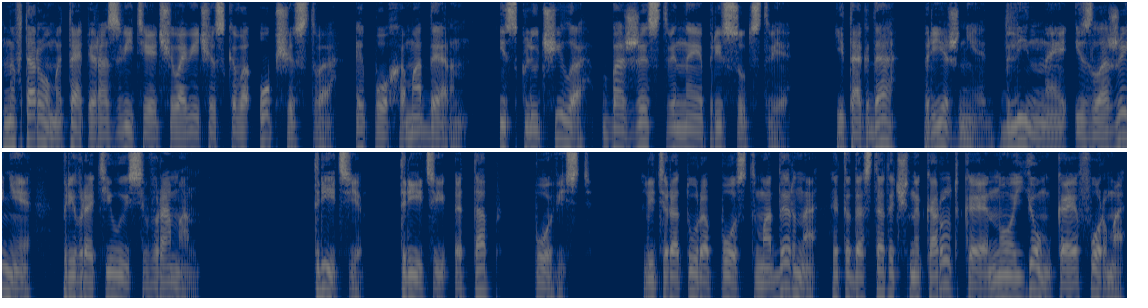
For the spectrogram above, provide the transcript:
на втором этапе развития человеческого общества, эпоха модерн, исключила божественное присутствие. И тогда прежнее длинное изложение превратилось в роман. Третье. Третий этап — повесть. Литература постмодерна — это достаточно короткая, но емкая форма,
